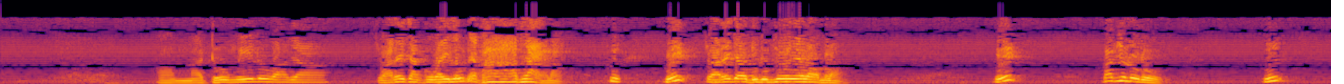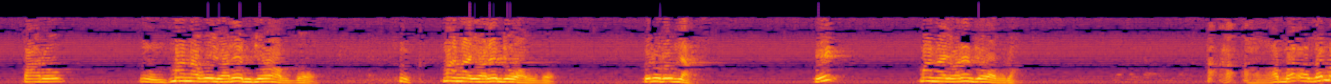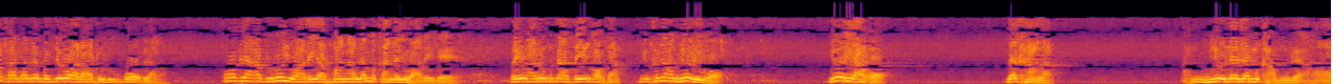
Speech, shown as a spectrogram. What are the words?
အမတို့မေးလို့ပါဗျာရွာထဲကျကိုယ်ပိုင်လုံးနဲ့ဘာဗျာလားဟင်ကြွားရဲကြောက်ဒီလိုပြောရဲပါမလားဟင်ဘာဖြစ်လို့တော့ဟင်ပါတော့ဟင်မှန်တာကိုရွာရဲမပြောရဘူးပေါ့မှန်တာရွာရဲမပြောရဘူးပေါ့ဘယ်လိုလုပ်ညာဟင်မှန်တာရွာရဲမပြောရဘူးလားအာမလက်မခံတော့လည်းမပြောရတာအတူတူပေါ့ဗျာဟောဗျာသူတို့ရွာတွေကမှန်တာလက်မခံတဲ့ရွာတွေတဲ့ ဘယ်ရွာတော့ခဏစိန်ကောက်တာခဏမျိုးတွေဟောမျိုးတွေကဟောလက်ခံလားအမျိုးလည်းလက်မခံဘူးတဲ့ဟာ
